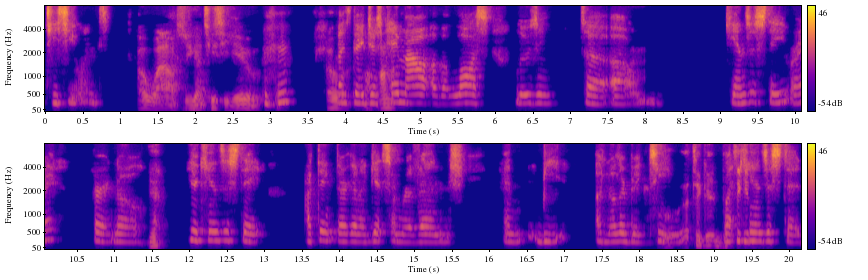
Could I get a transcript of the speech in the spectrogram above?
TC wins. Oh wow! So you got TCU. Because Oh, they just on- came out of a loss losing to um, Kansas State, right? Or no. Yeah. Yeah, Kansas State. I think they're going to get some revenge and beat another big team That's a good. like That's a good. Kansas did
